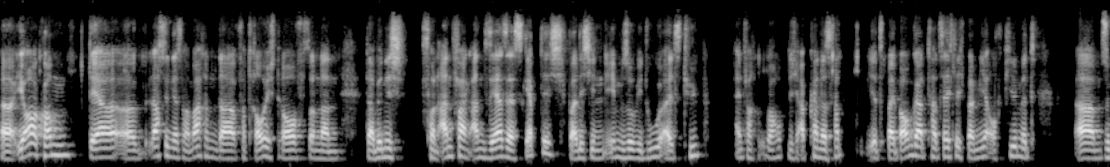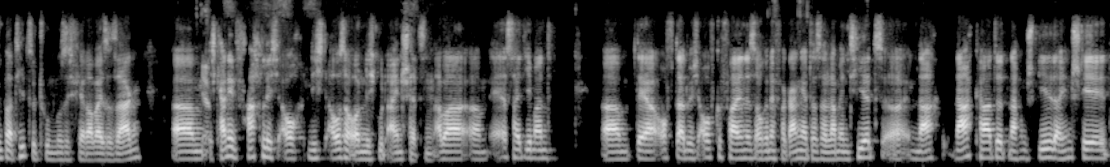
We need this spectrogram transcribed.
äh, ja, komm, der, äh, lass ihn jetzt mal machen, da vertraue ich drauf, sondern da bin ich von Anfang an sehr, sehr skeptisch, weil ich ihn ebenso wie du als Typ einfach überhaupt nicht abkann. Das hat jetzt bei Baumgart tatsächlich bei mir auch viel mit ähm, Sympathie zu tun, muss ich fairerweise sagen. Ähm, ja. Ich kann ihn fachlich auch nicht außerordentlich gut einschätzen, aber ähm, er ist halt jemand, ähm, der oft dadurch aufgefallen ist, auch in der Vergangenheit, dass er lamentiert, äh, im Nach nachkartet, nach dem Spiel dahin steht,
